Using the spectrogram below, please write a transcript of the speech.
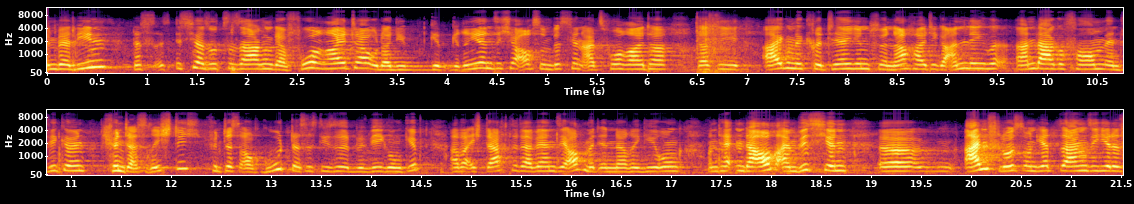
In Berlin das ist ja sozusagen der Vorreiter, oder die gerieren sich ja auch so ein bisschen als Vorreiter, dass sie eigene Kriterien für nachhaltige Anlageformen entwickeln. Ich finde das richtig. Ich finde es auch gut, dass es diese Bewegung gibt. Aber ich dachte, da wären Sie auch mit in der Regierung und hätten da auch ein bisschen äh, Einfluss. Und jetzt sagen Sie hier, das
